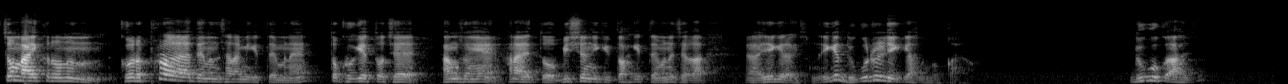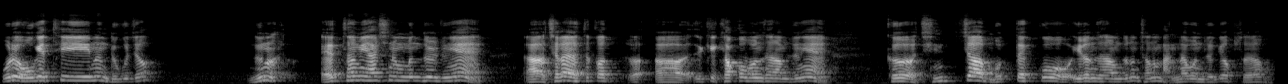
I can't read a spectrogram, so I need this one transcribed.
저 마이크로는 그거를 풀어야 되는 사람이기 때문에 또 그게 또 제 방송의 하나의 또 미션이기도 하기 때문에 제가 어, 얘기를 하겠습니다. 이게 누구를 얘기하는 걸까요? 누구가 하죠? 우리 오게티는 누구죠? 눈을 애터미 하시는 분들 중에 아, 제가 여태껏 어, 어, 이렇게 겪어본 사람 중에 그 진짜 못됐고 이런 사람들은 저는 만나본 적이 없어요.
